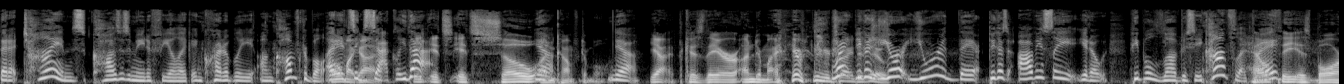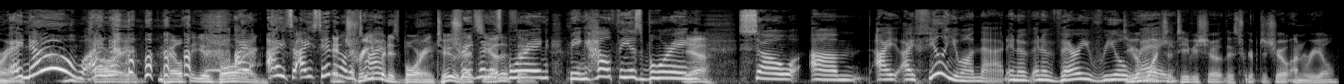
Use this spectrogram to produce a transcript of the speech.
that at times causes me to feel like incredibly uncomfortable. And oh it's God. exactly that. It- it's it's so Yeah. uncomfortable. Yeah. Yeah, because they are undermining everything you're right trying to because you're you're there because obviously you know people love to see conflict right Healthy is boring. i know i know Healthy is boring. I, I, I say that And all the treatment time. is boring, too. That's Treatment the is other thing. boring. Being healthy is boring. Yeah. So um, I, I feel you on that in a in a very real Do you way. ever watch the TV show, the scripted show Unreal?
